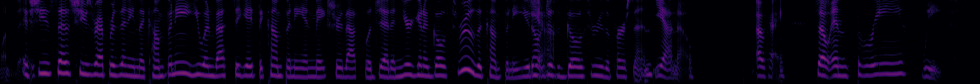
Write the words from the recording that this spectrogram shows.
what it is. If she says she's representing the company, you investigate the company and make sure that's legit. And you're going to go through the company. You don't Yeah. just go through the person. Yeah, no. Okay. So in three weeks,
